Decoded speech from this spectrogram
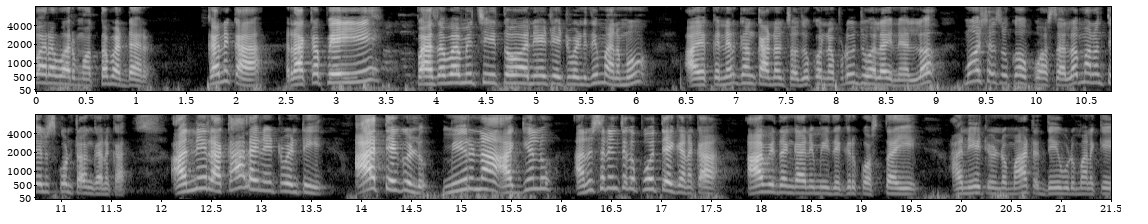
ద్వారా వారు మొత్తపడ్డారు కనుక రకపేయి పదవమిచితో అనేటటువంటిది మనము ఆ యొక్క నిర్గంకాండం చదువుకున్నప్పుడు జూలై నెలలో మోస సుఖోపవాసాల్లో మనం తెలుసుకుంటాం కనుక అన్ని రకాలైనటువంటి ఆ తెగుళ్ళు మీరు నా ఆజ్ఞలు అనుసరించకపోతే గనక ఆ విధంగానే మీ దగ్గరకు వస్తాయి. అనేటువంటి మాట దేవుడు మనకి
